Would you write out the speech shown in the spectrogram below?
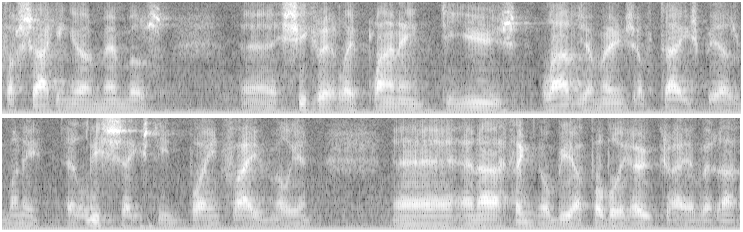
for sacking our members, uh, secretly planning to use large amounts of taxpayers' money, at least 16.5 million, uh, and I think there'll be a public outcry about that.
